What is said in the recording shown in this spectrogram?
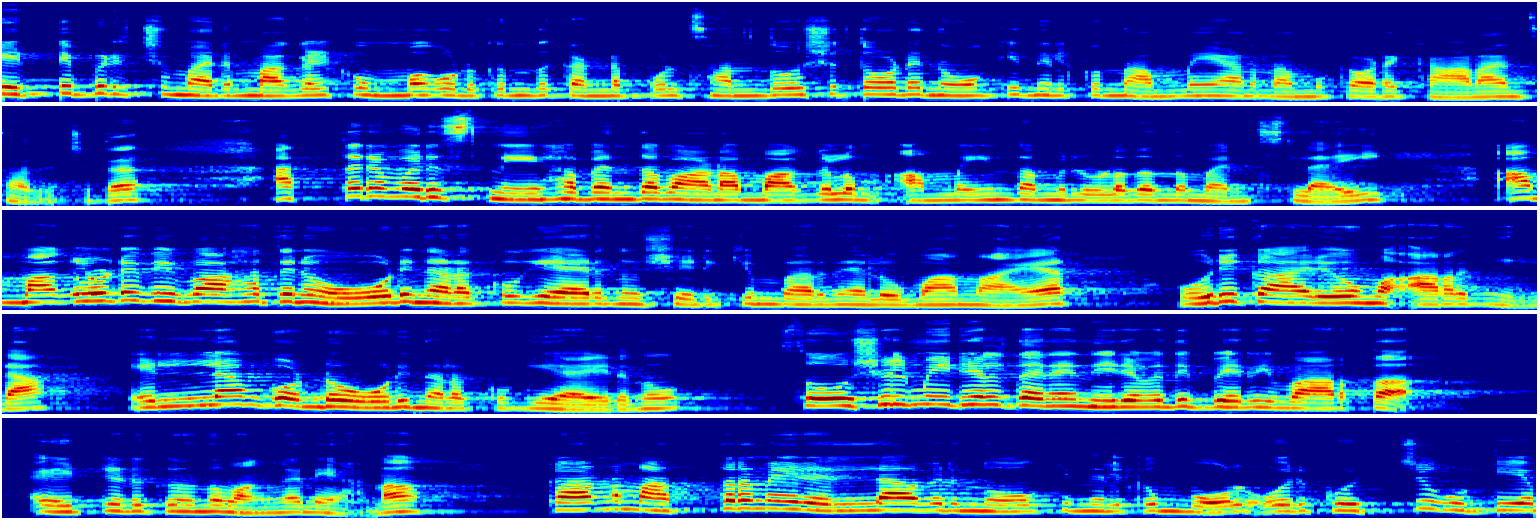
കെട്ടിപ്പിടിച്ച് മരുമകൾക്ക് ഉമ്മ കൊടുക്കുന്നത് കണ്ടപ്പോൾ സന്തോഷത്തോടെ നോക്കി നിൽക്കുന്ന അമ്മയാണ് നമുക്ക് അവിടെ കാണാൻ സാധിച്ചത്. അത്തരമൊരു സ്നേഹബന്ധമാണ് മകളും അമ്മയും തമ്മിലുള്ളതെന്ന് മനസ്സിലായി. ആ മകളുടെ വിവാഹത്തിന് ഓടി നടക്കുകയായിരുന്നു ശരിക്കും പറഞ്ഞാൽ ഉമാ നായർ. ഒരു കാര്യവും അറിഞ്ഞില്ല. എല്ലാം കൊണ്ട് ഓടി നടക്കുകയായിരുന്നു. സോഷ്യൽ മീഡിയയിൽ തന്നെ നിരവധി പേർ ഈ വാർത്ത ഏറ്റെടുക്കുന്നതും അങ്ങനെയാണ്. കാരണം അത്രമേൽ എല്ലാവരും നോക്കി നിൽക്കുമ്പോൾ ഒരു കൊച്ചുകുട്ടിയെ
